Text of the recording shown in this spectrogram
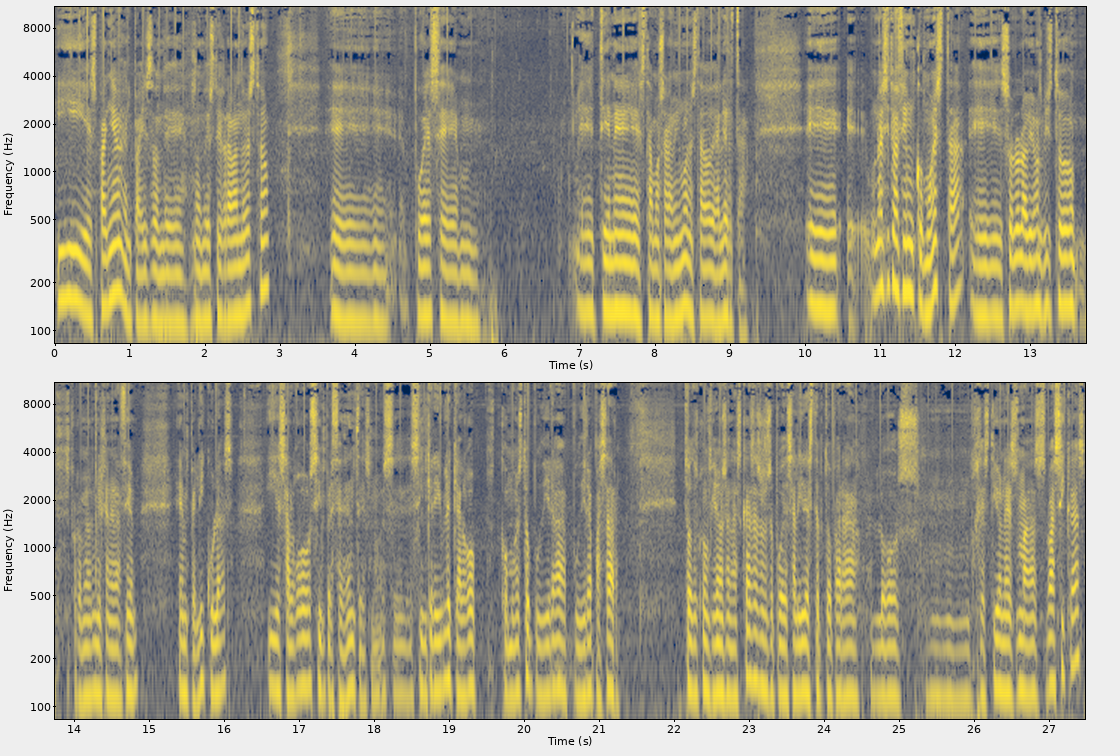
y España, el país donde, donde estoy grabando esto, eh, pues em, tiene, estamos ahora mismo en estado de alerta. Eh, eh, una situación como esta eh, solo lo habíamos visto, por lo menos mi generación, en películas y es algo sin precedentes. ¿no? Es, increíble que algo como esto pudiera, pudiera pasar. Todos confinados en las casas, no se puede salir excepto para las mm, gestiones más básicas.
